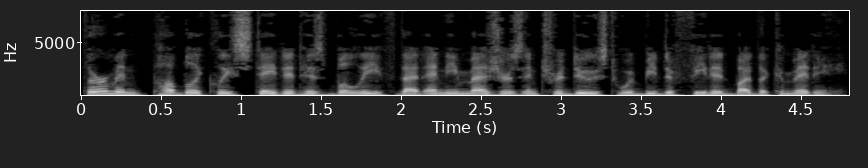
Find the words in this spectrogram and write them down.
Thurmond publicly stated his belief that any measures introduced would be defeated by the committee.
